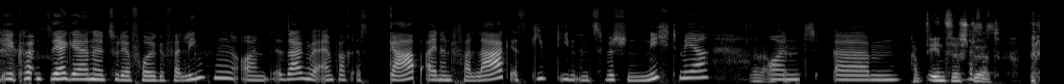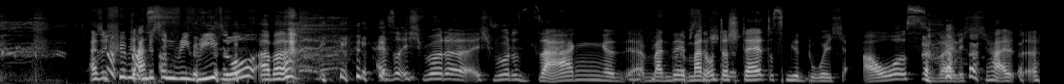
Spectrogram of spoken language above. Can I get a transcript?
ihr könnt sehr gerne zu der Folge verlinken und sagen wir einfach, es gab einen Verlag, es gibt ihn inzwischen nicht mehr. Ah, okay. Und ähm, habt ihn zerstört? Also ich fühle mich das ein bisschen wie Rezo, aber. Also ich würde, ich würde sagen, man, man unterstellt es mir durchaus, weil ich halt, äh,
